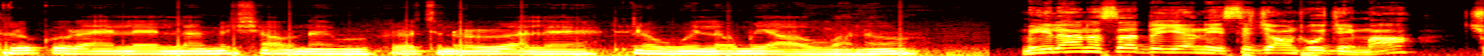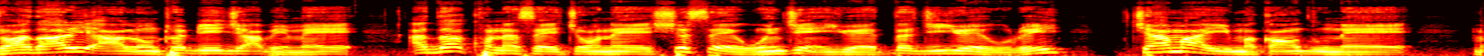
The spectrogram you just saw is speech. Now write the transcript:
သူတို့ကိုယ်တိုင်လည်းလမ်းမလျှောက်နိုင်ဘူးပြီးတော့ကျွန်တော်တို့ကလည်းကျွန်တော်ဝင်လို့မရဘူးပါနော် မေလ21ရက်နေ့စစ်ကြောင်းထိုးချိန်မှာရွာသားတွေအားလုံးထွက်ပြေးကြပေမဲ့အသက်80ကျော်နဲ့80ဝန်းကျင်အရွယ်တက်ကြီးရွယ်ဦးတွေကျမ်းမာရေးမကောင်းသူနဲ့မ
